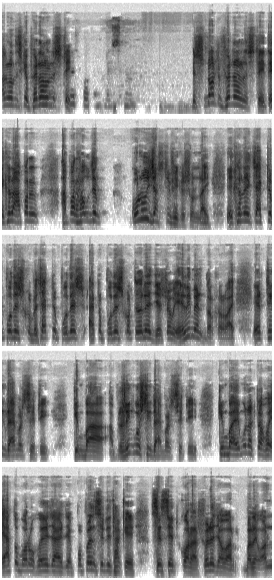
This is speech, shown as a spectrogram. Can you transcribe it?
বাংলাদেশকে federal state. It's not federal state এখানে আপার আপার হাউসের কোনো জাস্টিফিকেশন নাই। এখানে চারটে প্রদেশ করবে। চারটে প্রদেশ, একটা প্রদেশ করতে হলে যেসব এলিমেন্ট দরকার হয় এথনিক ডাইভার্সিটি কিংবা আপনার লিঙ্গুইস্টিক ডাইভার্সিটি কিংবা এমন একটা হয়, এত বড় হয়ে যায় যে প্রপেন্সিটি থাকে সেসেট করা, সরে যাওয়ার মানে অন্য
